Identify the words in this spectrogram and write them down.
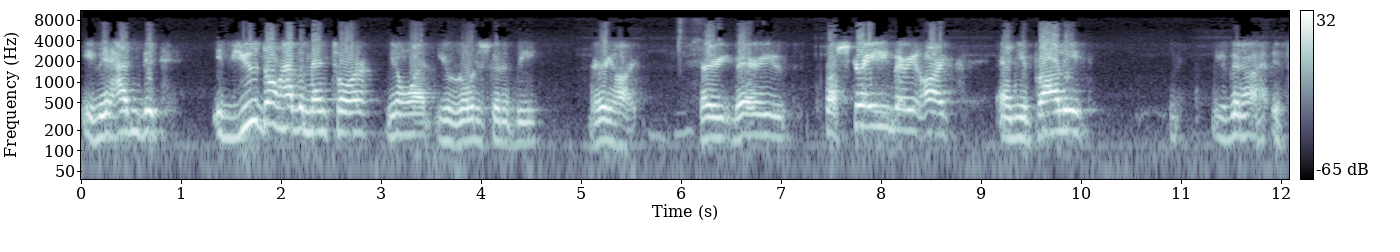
if it hadn't been, if you don't have a mentor, you know what, your road is going to be very hard, very very frustrating, very hard, and you probably you're gonna. It's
